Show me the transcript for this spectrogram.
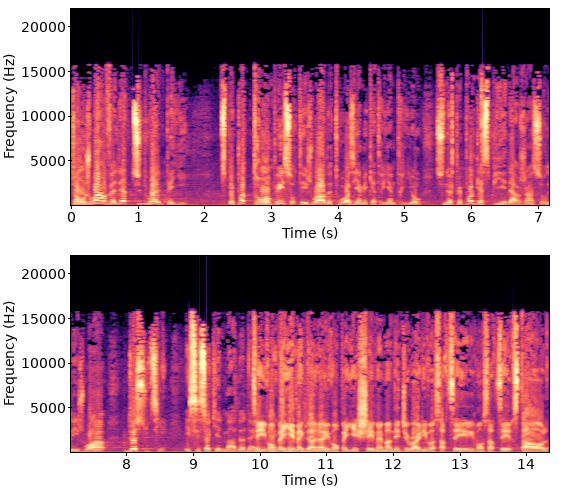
ton joueur vedette, tu dois le payer. Tu peux pas te tromper sur tes joueurs de troisième et quatrième trio. Tu ne peux pas gaspiller d'argent sur les joueurs de soutien. Et c'est ça qui est le mandat d'un. Ils vont payer McDonough, ils vont payer chez même année, Girardi va sortir, ils vont sortir Stall.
